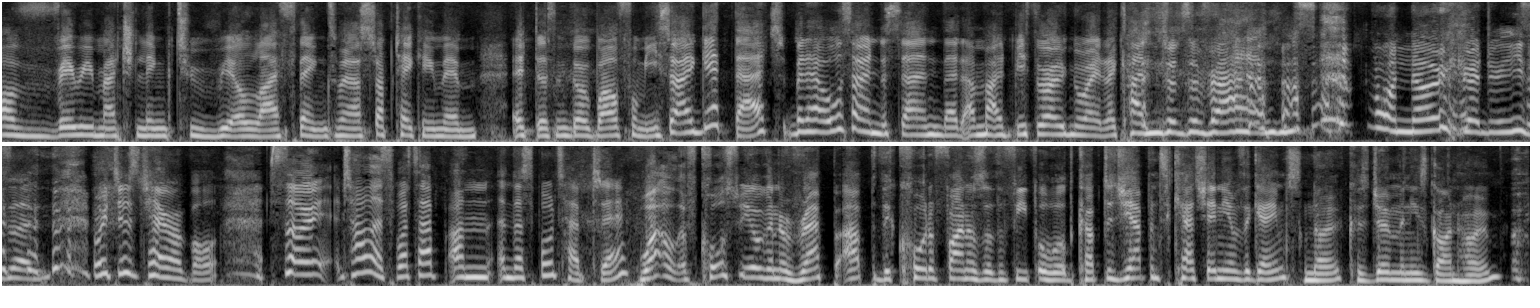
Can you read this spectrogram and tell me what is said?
are very much linked to real life things. When I stop taking them, it doesn't go well for me. So I get that, but I also understand that I might be throwing away like hundreds of rands for no good reason, which is terrible. So tell us what's up on the Sports Hub today. Well, of course, we are going to wrap up the quarterfinals of the FIFA World Cup. Did you happen to catch any of the games? No, because Germany's gone home.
